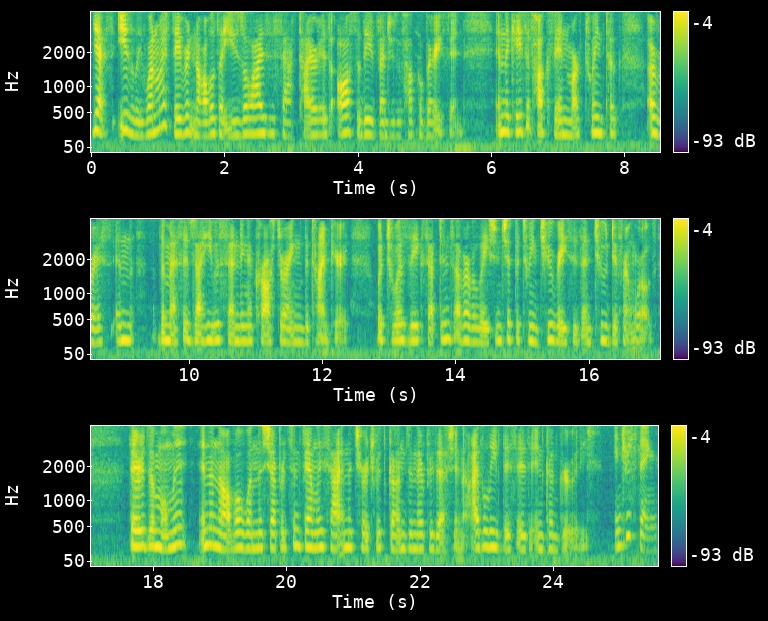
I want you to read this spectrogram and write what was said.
Yes, easily. One of my favorite novels that utilizes satire is also The Adventures of Huckleberry Finn. In the case of Huck Finn, Mark Twain took a risk in the message that he was sending across during the time period, which was the acceptance of a relationship between two races and two different worlds. There is a moment in the novel when the Shepherdson family sat in the church with guns in their possession. I believe this is incongruity. Interesting.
